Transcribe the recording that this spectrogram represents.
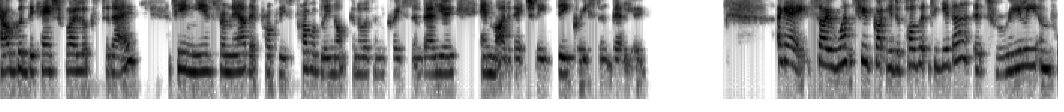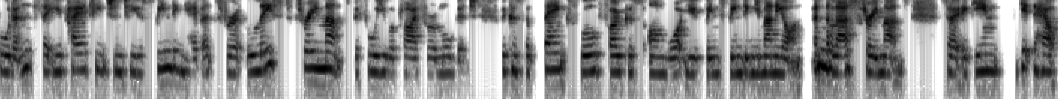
how good the cash flow looks today. 10 years from now, that property is probably not going to have increased in value and might have actually decreased in value. Okay, so once you've got your deposit together, it's really important that you pay attention to your spending habits for at least three months before you apply for a mortgage because the banks will focus on what you've been spending your money on in the last three months. So, again, get the help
